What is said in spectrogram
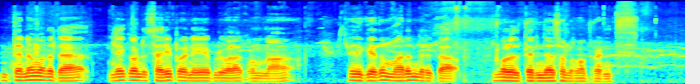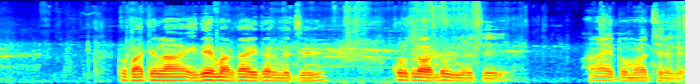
இந்த தென்னை மரத்தை கொண்டு சரி பண்ணி எப்படி வளர்க்கணும்னா இதுக்கு எதுவும் மருந்து இருக்கா? உங்களுக்கு தெரிஞ்சால் சொல்லுங்கள் ஃப்ரெண்ட்ஸ் இப்போ பார்த்தீங்கன்னா இதே மாதிரி தான் இது இருந்துச்சு. குருத்தில் வண்டு விழுந்துருச்சு. ஆனால் இப்போ முளைச்சிருக்கு.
